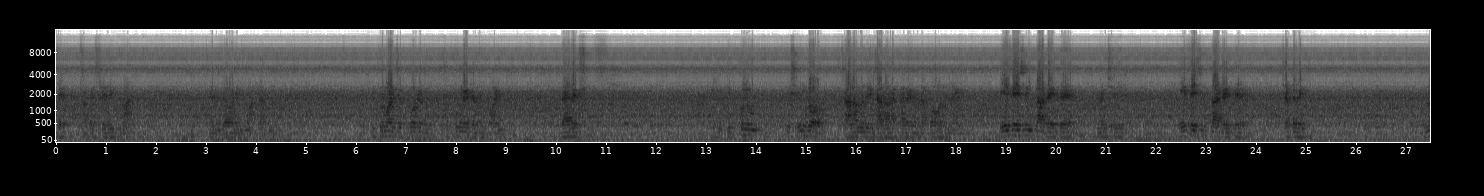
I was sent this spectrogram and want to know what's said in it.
నమస్తే. నా పేరు శ్రీజీ కుమార్. నేను విజయవాడ నుంచి మాట్లాడుతున్నాను. ఇప్పుడు మనం చెప్పుకోవడం చెప్పుకునేటటువంటి పాయింట్ డైరెక్షన్ ఈ దిక్కులు విషయంలో చాలామంది చాలా రకాలైన అపోహలు ఉన్నాయి. ఏ ఫేసింగ్ ప్లాట్ అయితే మంచిది? ఏ ఫేసింగ్ ప్లాట్ అయితే చెడ్డవి ఉన్న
